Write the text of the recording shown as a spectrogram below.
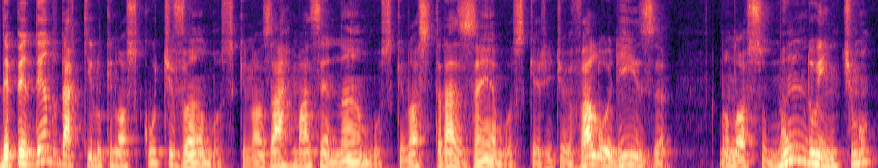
Dependendo daquilo que nós cultivamos, que nós armazenamos, que nós trazemos, que a gente valoriza no nosso mundo íntimo,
